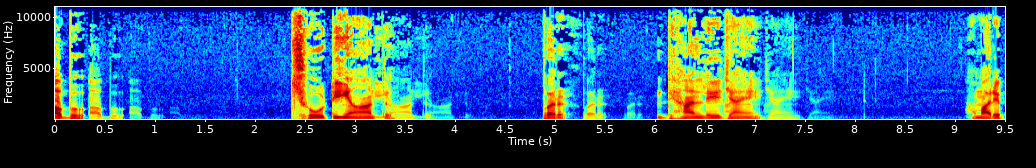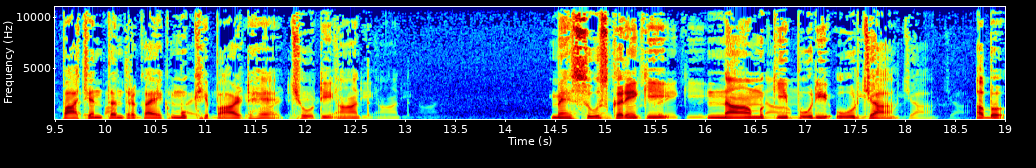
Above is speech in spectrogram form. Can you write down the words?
अब छोटी आंत पर ध्यान ले जाएँ। हमारे पाचन तंत्र का एक मुख्य पार्ट है छोटी आंत। महसूस करें कि नाम की पूरी ऊर्जा अब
